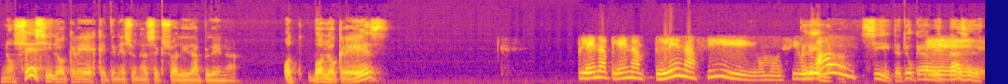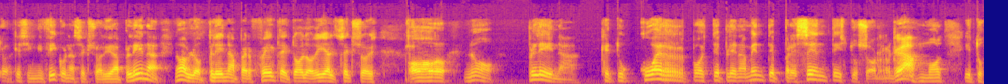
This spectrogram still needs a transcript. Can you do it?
No sé si lo crees que tenés una sexualidad plena. ¿Vos lo crees? Plena, plena, plena, sí, como decir, plena, Sí, te tengo que dar detalles de lo que significa una sexualidad plena. No hablo plena, perfecta y todos los días el sexo es, oh, no, plena, que tu cuerpo esté plenamente presente y tus orgasmos y tus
